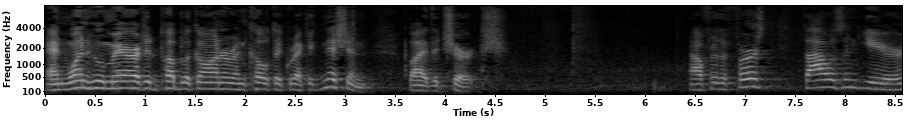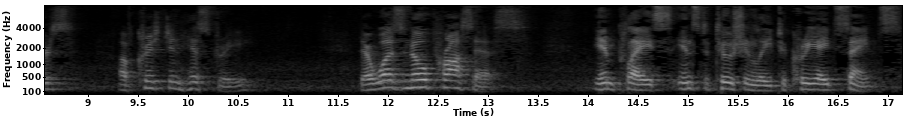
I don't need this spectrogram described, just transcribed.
and one who merited public honor and cultic recognition by the church. Now, for the first thousand years of Christian history, there was no process in place institutionally to create saints.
